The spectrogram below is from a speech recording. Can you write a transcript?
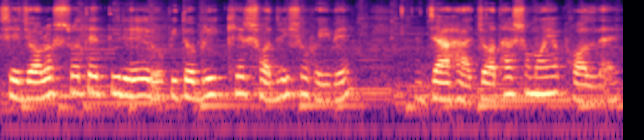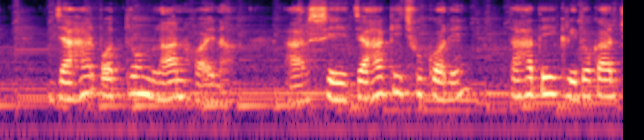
সে জলস্রোতের তীরে রোপিত বৃক্ষের সদৃশ হইবে, যাহা যথাসময়ে ফল দেয়। যাহার পত্র ম্লান হয় না, আর সে যাহা কিছু করে তাহাতেই কৃতকার্য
